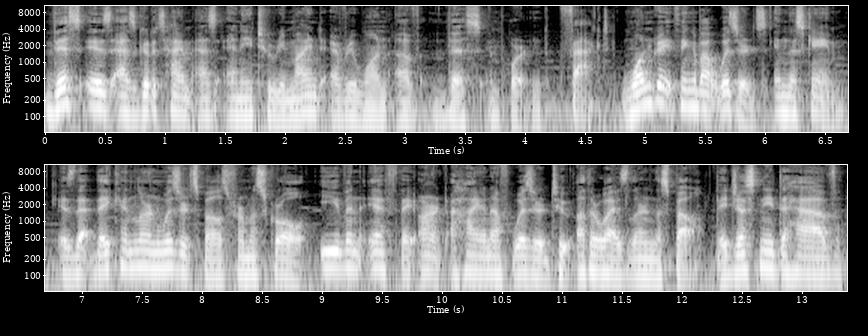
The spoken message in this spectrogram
This is as good a time as any to remind everyone of this important fact. One great thing about wizards in this game is that they can learn wizard spells from a scroll, even if they aren't a high enough wizard to otherwise learn the spell. They just need to have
